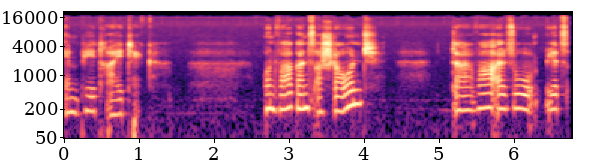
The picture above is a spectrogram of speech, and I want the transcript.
MP3-Tag und war ganz erstaunt. Da war also jetzt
